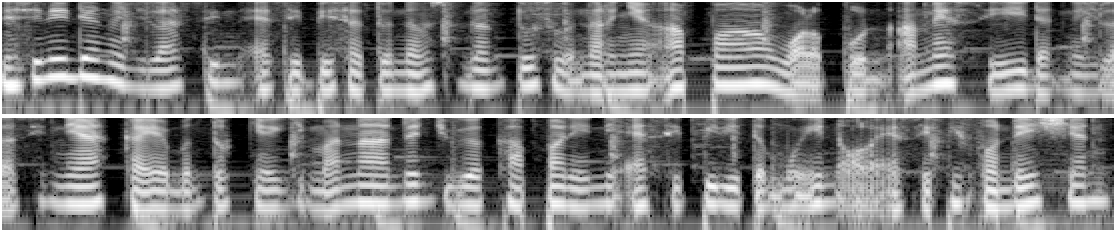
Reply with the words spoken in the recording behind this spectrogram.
Di sini dia ngejelasin SCP-169 itu sebenarnya apa, walaupun aneh sih dan ngejelasinnya kayak bentuknya gimana dan juga kapan ini SCP ditemuin oleh SCP Foundation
